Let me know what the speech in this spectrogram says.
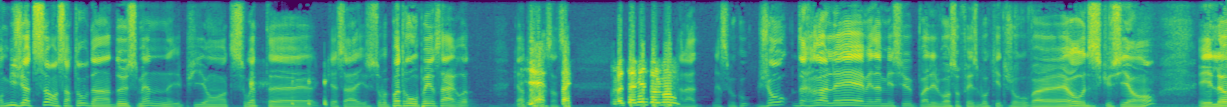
on mijote ça, on se retrouve dans deux semaines et puis on te souhaite euh, que ça soit pas trop pire sur la route quand on va Yes! sortir. Ben, bonne semaine tout le monde! Merci beaucoup. Joe Drolet, mesdames, messieurs, vous pouvez aller le voir sur Facebook, qui est toujours ouvert aux discussions. Et là,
